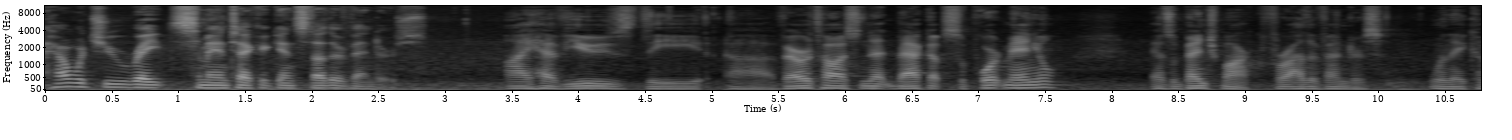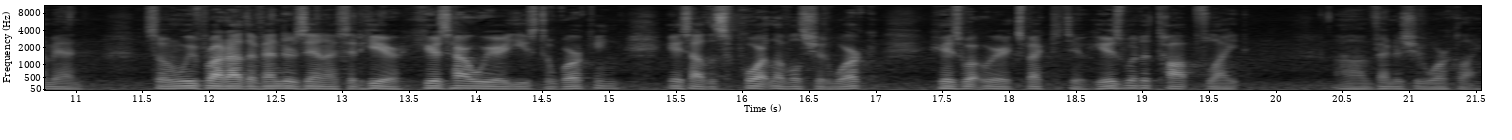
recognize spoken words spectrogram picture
How would you rate Symantec against other vendors? I have used the uh, Veritas NetBackup Support Manual as a benchmark for other vendors when they come in. So when we've brought other vendors in, I said, here, here's how we are used to working. Here's how the support level should work. Here's what we're expected to. Here's what a top flight uh, vendor should work like.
